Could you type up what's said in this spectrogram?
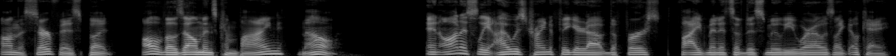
on the surface, but all of those elements combined, no. And honestly, I was trying to figure it out the first five minutes of this movie where I was like, okay,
